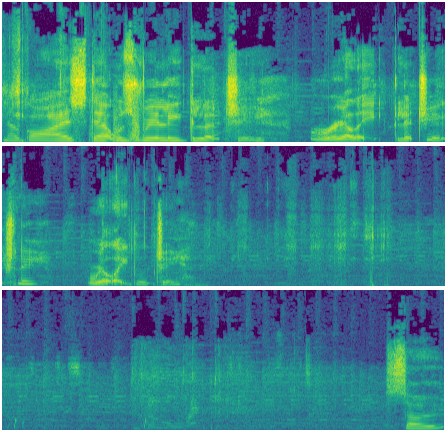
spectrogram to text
Now guys, that was really glitchy. Really glitchy actually. Really glitchy. So,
